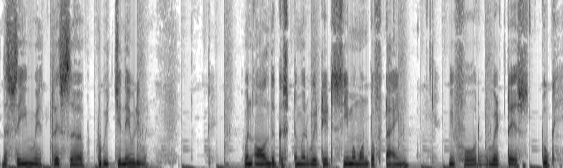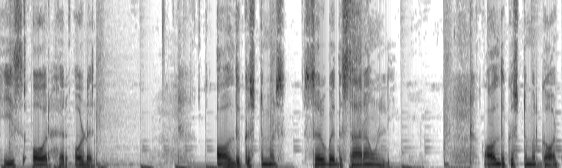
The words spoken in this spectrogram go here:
The same waitress served to each and everyone. When all the customer waited same amount of time before waitress took his or her order. All the customers served by the Sarah only. All the customer got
